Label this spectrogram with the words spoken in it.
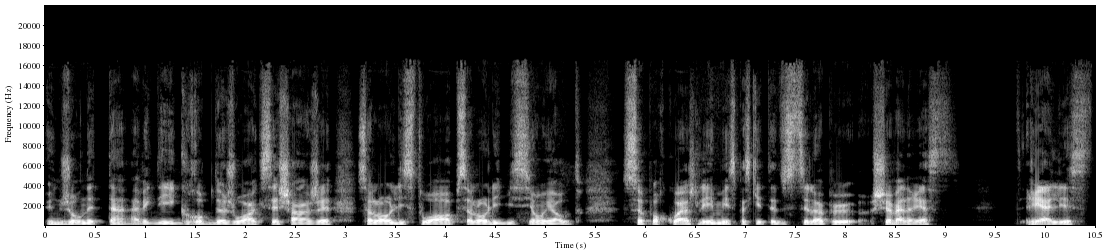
une journée de temps avec des groupes de joueurs qui s'échangeaient selon l'histoire puis selon les missions et autres. Ça, pourquoi je l'ai aimé, c'est parce qu'il était du style un peu chevaleresque, réaliste,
